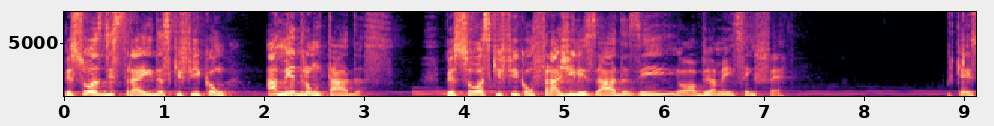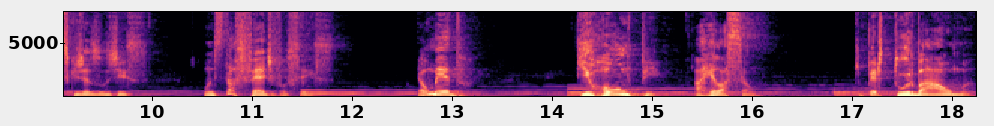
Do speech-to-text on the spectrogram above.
Pessoas distraídas que ficam amedrontadas, pessoas que ficam fragilizadas e, obviamente, sem fé. Porque é isso que Jesus diz. Onde está a fé de vocês? É o medo que rompe a relação, que perturba a alma,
